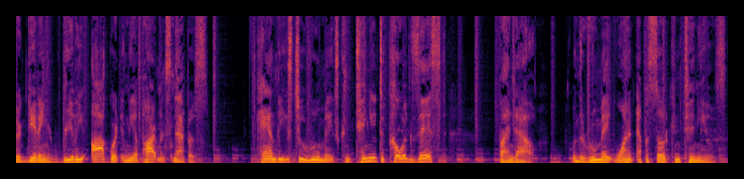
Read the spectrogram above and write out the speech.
are getting really awkward in the apartment snappers. Can these two roommates continue to coexist? Find out when the Roommate Wanted episode continues.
